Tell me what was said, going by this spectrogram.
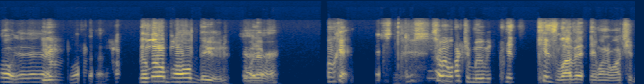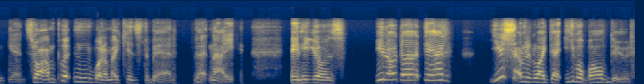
Oh yeah, yeah, yeah. You know- The little bald dude, Yeah, or whatever. Okay. So we watch a movie. Kids, kids love it. They want to watch it again. So I'm putting one of my kids to bed that night, and he goes, "You know, Dad, you sounded like that evil bald dude.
